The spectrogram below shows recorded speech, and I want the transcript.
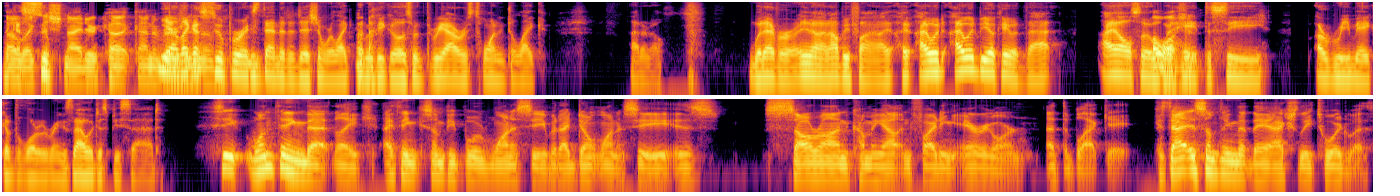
Like, oh, a like sup- the Snyder cut kind of yeah, like a of- super hmm. extended edition where like the movie goes from three hours twenty to like I don't know, whatever you know, and I'll be fine. I I, I would I would be okay with that. I also I'll would hate it. to see a remake of the Lord of the Rings. That would just be sad. See, one thing that like I think some people would want to see, but I don't want to see, is Sauron coming out and fighting Aragorn at the Black Gate, because that is something that they actually toyed with,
